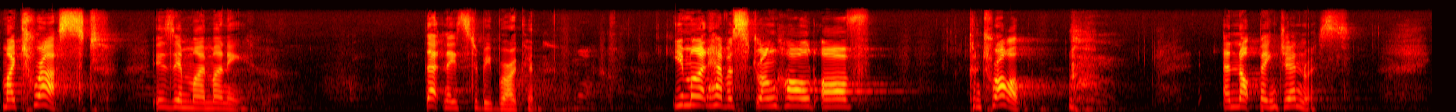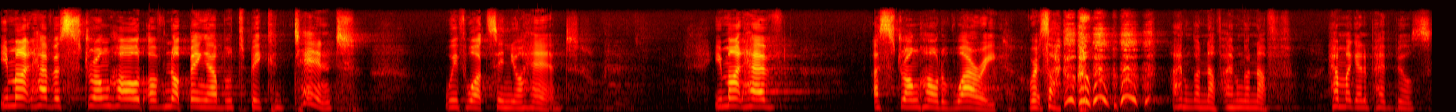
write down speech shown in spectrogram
my trust is in my money. That needs to be broken. You might have a stronghold of control and not being generous. You might have a stronghold of not being able to be content with what's in your hand. You might have a stronghold of worry where it's like, I haven't got enough, I haven't got enough. How am I going to pay the bills?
